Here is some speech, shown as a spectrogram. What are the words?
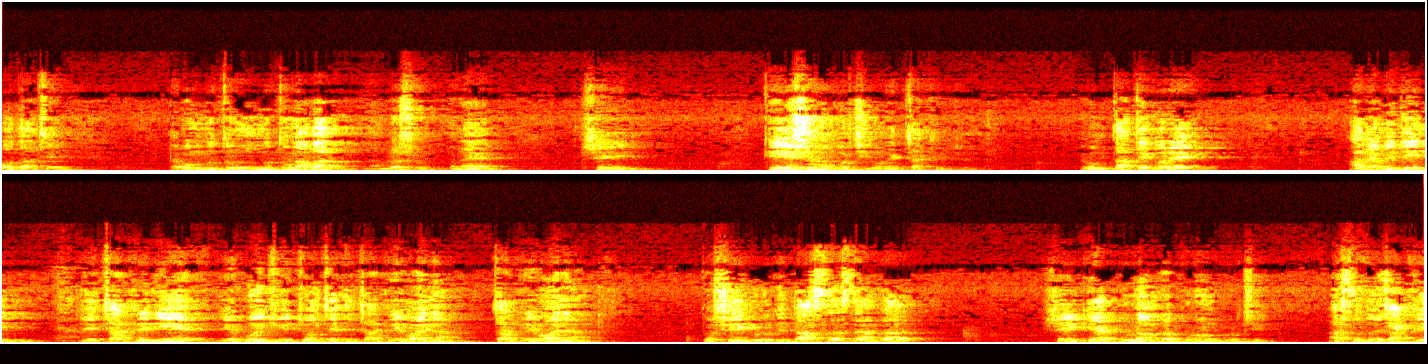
পদ আছে এবং নতুন নতুন আবার আমরা মানে সেই ক্রিয়েশনও করছি অনেক চাকরির জন্য। এবং তাতে করে আগামী দিন যে চাকরি নিয়ে যে হইচই চলছে যে চাকরি হয় না, চাকরি হয় না, তো সেইগুলো কিন্তু আস্তে আস্তে আমরা সেই গ্যাপগুলো আমরা পূরণ করছি। আর শুধু চাকরি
